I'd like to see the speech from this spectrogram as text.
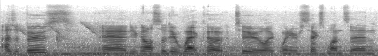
as a boost and you can also do wet coat too, like when you're six months in.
